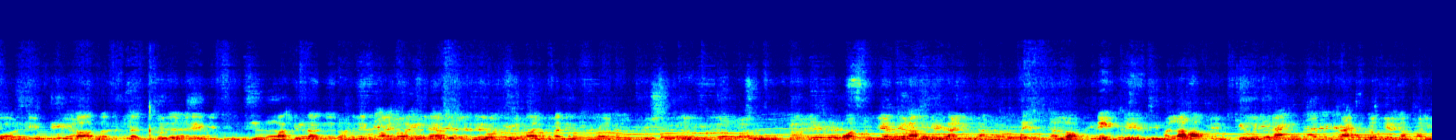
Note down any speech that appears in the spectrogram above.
اور ٹیم کی بات ہو جائے گی پاکستان میں بہت شکریہ پھر آپ کے ٹائم کا نیکسٹ ڈے اللہ حافظ کے لیے ٹائم کر دے گا خالی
